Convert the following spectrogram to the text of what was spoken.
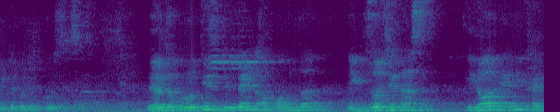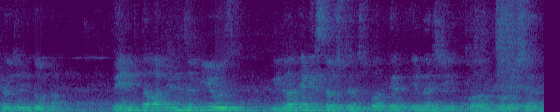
metabolic processes. Where the growth is depend upon the exogenous inorganic hydrogen donor. When the organism use inorganic substance for their energy uh, production,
